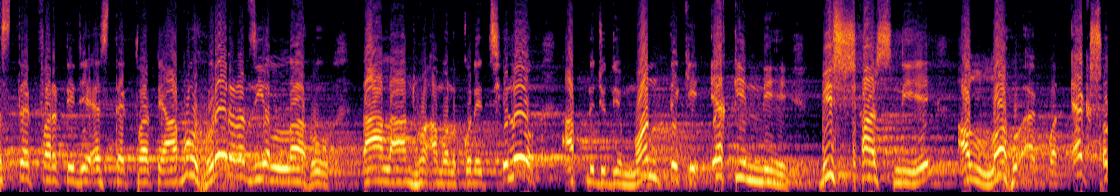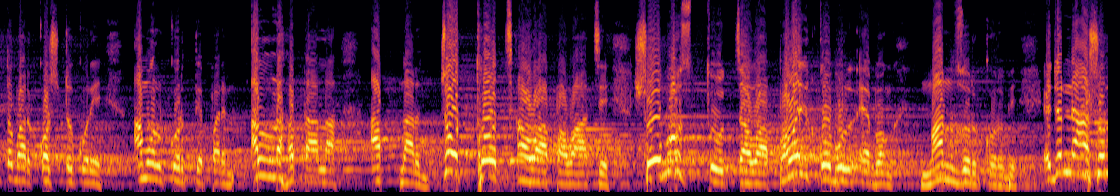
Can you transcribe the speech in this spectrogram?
ইস্তেগফারটি যে ইস্তেগফারটি আবু হুরায়রা রাদিয়াল্লাহু তাআলা আমল করেছিল, আপনি যদি মন থেকে ইয়াকিন নিয়ে, বিশ্বাস নিয়ে আল্লাহু আকবার একশতবার কষ্ট করে আমল করতে পারেন, আল্লাহ তাআলা আপনার যত চাওয়া পাওয়া আছে, সমস্ত চাওয়া পাওয়াই কবুল এবং মঞ্জুর করবে। এজন্য আসল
